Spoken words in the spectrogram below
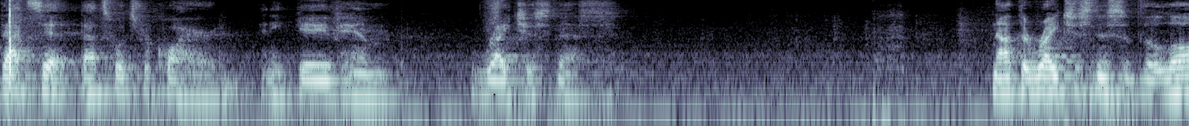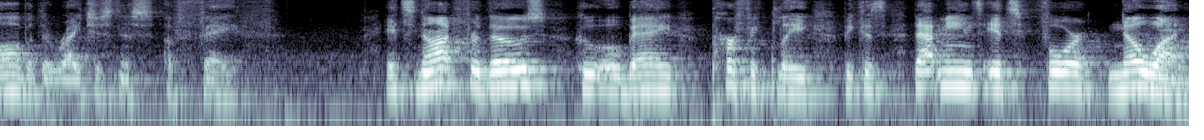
That's it, that's what's required. And he gave him righteousness. Not the righteousness of the law, but the righteousness of faith. It's not for those who obey perfectly, because that means it's for no one.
